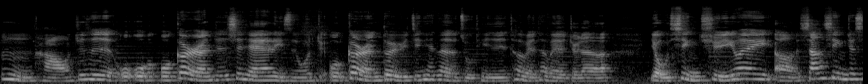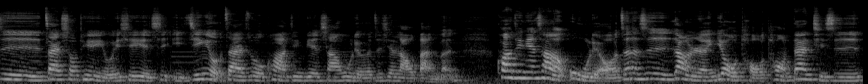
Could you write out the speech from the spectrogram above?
嗯，好，就是我我我个人就是谢谢 Alice，我觉我个人对于今天这个主题特别特别觉得有兴趣，因为呃，相信就是在收听有一些也是已经有在做跨境电商物流的这些老板们。跨境电商的物流真的是让人又头痛，但其实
